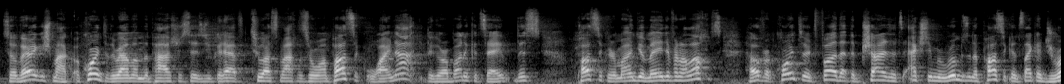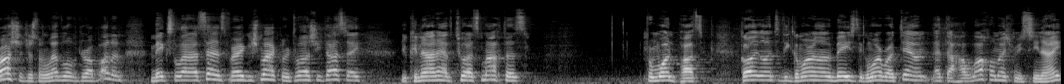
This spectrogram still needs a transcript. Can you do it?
So very gishmak. According to the Rambam, the pasuk says you could have two asmachas or one pasuk. Why not? The Rabbanan could say this pasuk can remind you of many different halachas. However, according to the Ritva, that the pshat is it's actually rumors in the pasuk. It's like a drasha, just on the level of the makes a lot of sense. Very gishmak. The Ritva shita say you cannot have two asmachas from one pasuk. Going on to the Gemara Lama base, the Gemara brought down that the halacha mesh Sinai.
